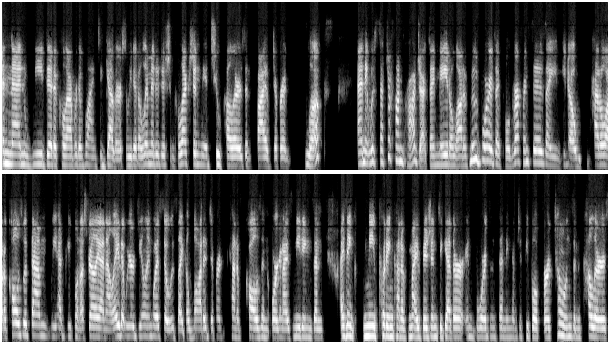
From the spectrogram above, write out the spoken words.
And then we did a collaborative line together. So we did a limited edition collection. We had two colors and five different looks. And it was such a fun project. I made a lot of mood boards. I pulled references. I, you know, had a lot of calls with them. We had people in Australia and LA that we were dealing with. So it was like a lot of different kind of calls and organized meetings. And I think me putting kind of my vision together in boards and sending them to people for tones and colors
